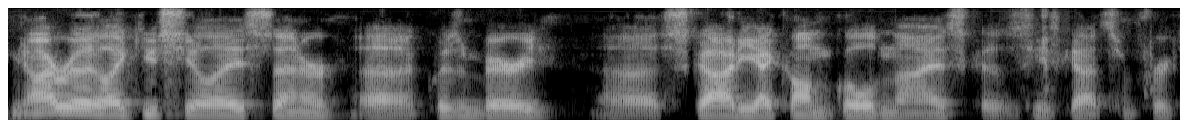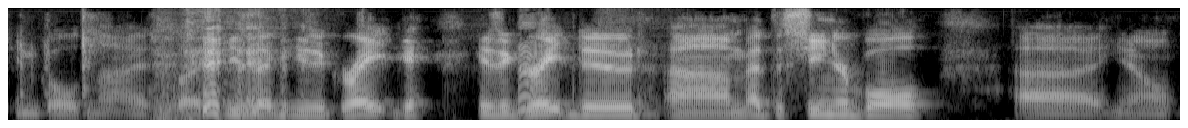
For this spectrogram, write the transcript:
you know, I really like UCLA center uh, Quessenberry. Uh, Scotty, I call him Golden Eyes because he's got some freaking golden eyes. But he's a he's a great he's a great dude. Um, at the Senior Bowl, uh, you know,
